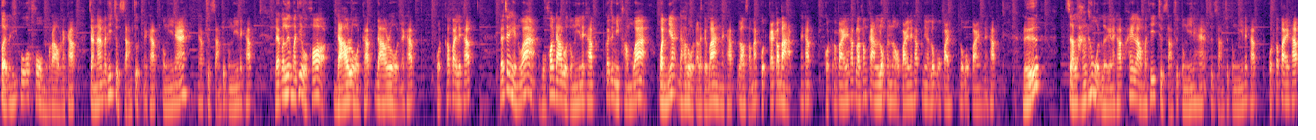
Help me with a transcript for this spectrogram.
เปิดไปที่ Google Chrome ของเรานะครับจากนั้นมาที่จุด 3 จุดนะครับตรงนี้นะนะครับจุด 3 จุดตรงนี้นะครับแล้วก็เลือกมาที่หัวข้อดาวน์โหลดครับดาวน์โหลดนะครับกดเข้าไปเลยครับแล้วจะเห็นว่าหัวข้อดาวน์โหลดตรงนี้นะครับก็จะมีคำว่า วันนี้ดาวน์โหลดอะไรไปบ้างนะครับ เราสามารถกดกากบาทนะครับ กดออกไปนะครับ เราต้องการลบมันออกไปนะครับ เนี่ยลบออกไป ลบออกไปนะครับ หรือจะล้างทั้งหมดเลยนะครับ ให้เรามาที่จุด 3 จุดตรงนี้นะฮะ จุด 3 จุดตรงนี้นะครับ กดเข้าไปครับ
